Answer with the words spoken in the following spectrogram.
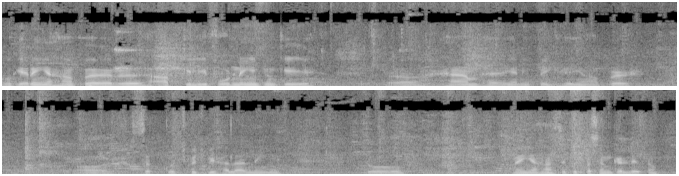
वो कह रहे हैं यहाँ पर आपके लिए फ़ूड नहीं है क्योंकि हैम है यानी पिग है यहाँ पर और सब कुछ कुछ भी हलाल नहीं है तो मैं यहाँ से कुछ पसंद कर लेता हूँ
